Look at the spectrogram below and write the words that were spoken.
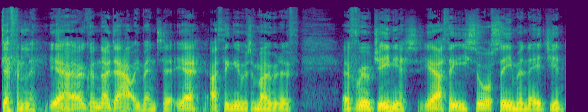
Definitely. Yeah, no doubt he meant it. Yeah, I think it was a moment of of real genius. Yeah, I think he saw Seaman edging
